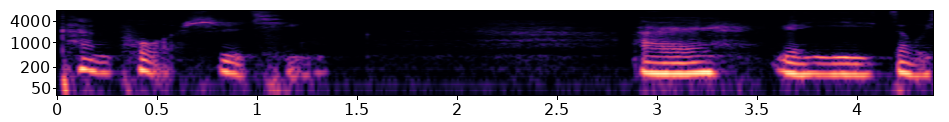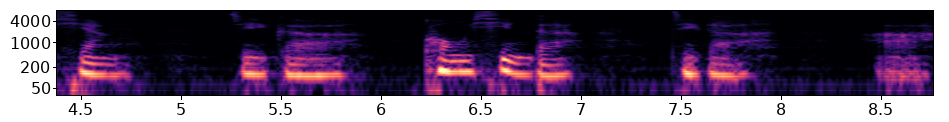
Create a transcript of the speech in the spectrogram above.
看破世情，而愿意走向这个空性的这个啊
